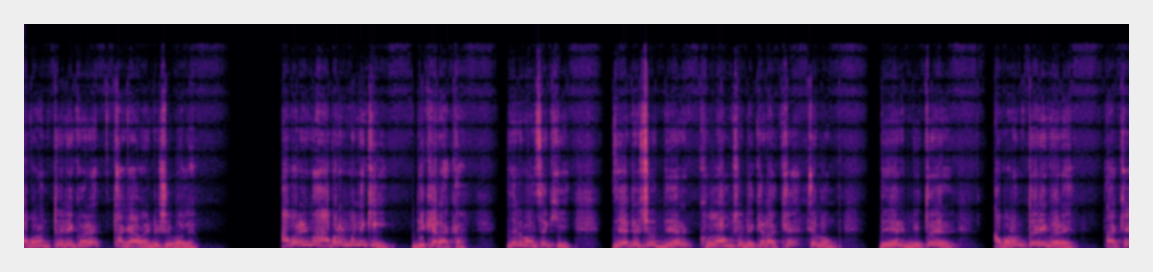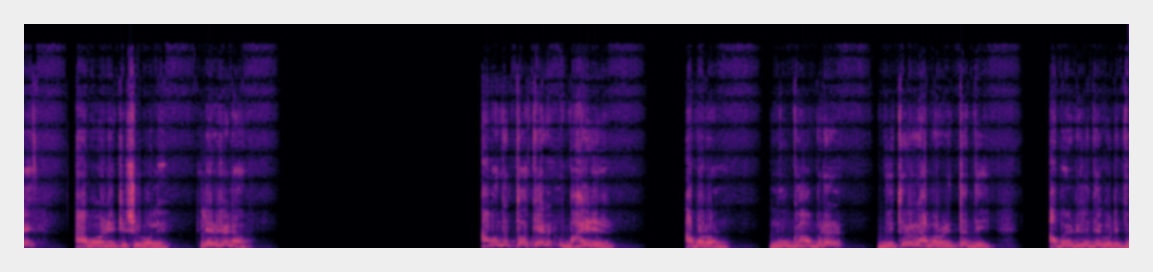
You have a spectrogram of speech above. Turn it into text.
আবরণ তৈরি করে তাকে আবরণ টিস্যু বলে। আবরণ আবরণ মানে কি? ঢেকে রাখা। এজন্য বলছে কি? যে টিস্যু দেহের খোলা অংশ ঢেকে রাখে এবং দেহের ভিতরের আবরণ তৈরি করে তাকে আবরণী টিস্যু বলে। ক্লিয়ার বিষয়টা? আমাদের ত্বকের বাইরের আবরণ, মুখ গহ্বরের ভিতরের আবরণ ইত্যাদি আবরণ টিস্যু দিয়ে গঠিত।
